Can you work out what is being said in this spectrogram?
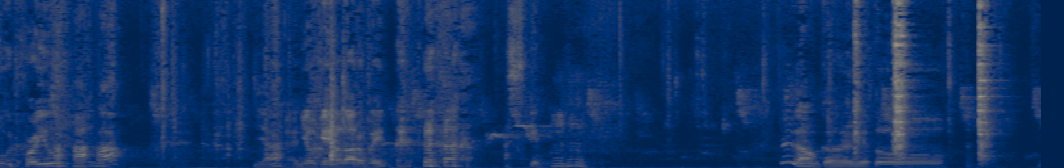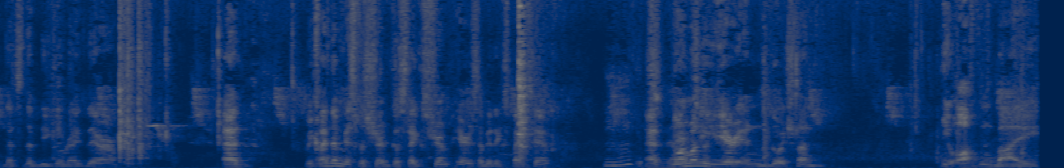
food for you Yeah. and you'll gain a lot of weight. As in, Mm-hmm. Yun lang. ang ganito. That's the biko right there. And we kind of miss the shrimp because like shrimp here is a bit expensive. Mm-hmm. And normally here in Deutschland, you often buy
